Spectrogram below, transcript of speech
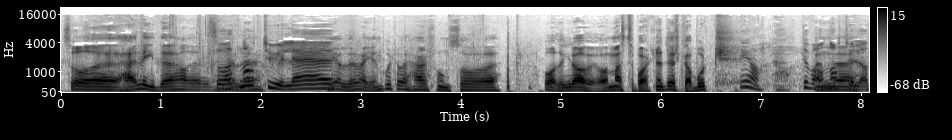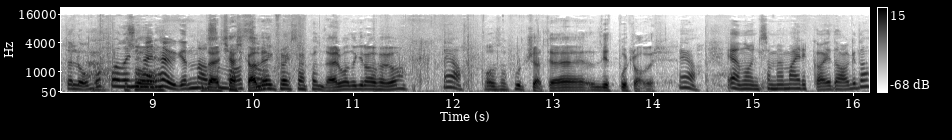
Så eh, her ligger det eh, Så hele, naturlig hele veien bortover her, sånn så var det grave, og Mesteparten er dyrka bort. Ja. Det var Men, eh, naturlig at det lå oppå denne her haugen. Da, der kirka så- ligger, for eksempel, der var det gravhauger. Ja, Og så fortsetter det litt bortover. ja. Er det noen som er merka i dag, da?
